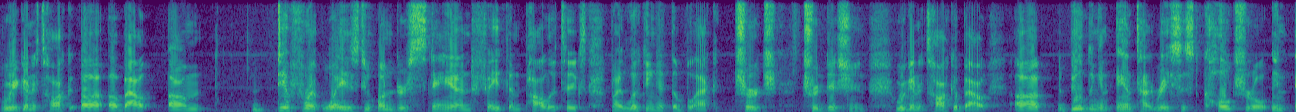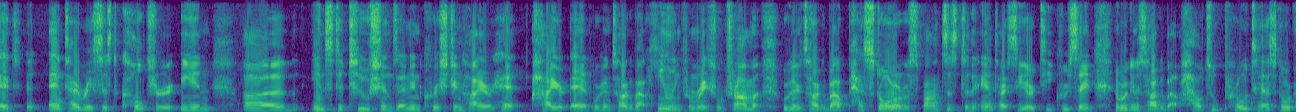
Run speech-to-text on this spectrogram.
We're going to talk uh, about um, different ways to understand faith and politics by looking at the black church tradition. We're going to talk about uh, building an anti-racist cultural in anti-racist culture in uh, institutions and in Christian higher he- higher ed. We're going to talk about healing from racial trauma. We're going to talk about pastoral responses to the anti-CRT crusade, and we're going to talk about how to protest or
